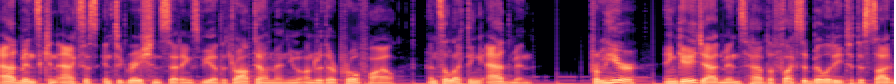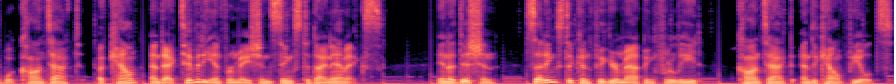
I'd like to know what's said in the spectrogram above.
Admins can access integration settings via the drop-down menu under their profile and selecting Admin. From here, Engage admins have the flexibility to decide what contact, account, and activity information syncs to Dynamics. In addition, settings to configure mapping for lead, contact, and account fields.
